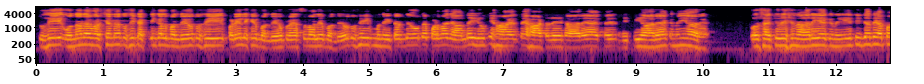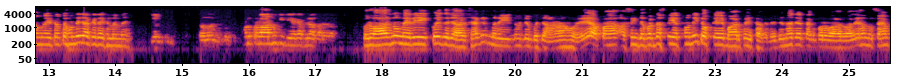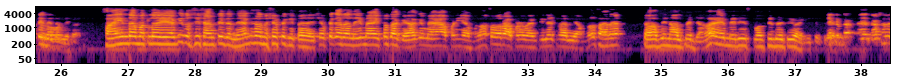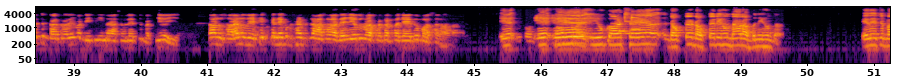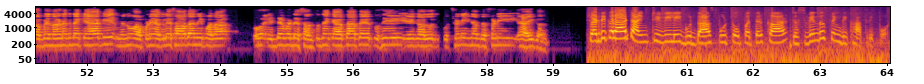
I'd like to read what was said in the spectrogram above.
ਤੁਸੀਂ ਉਹਨਾਂ ਦਾ ਵਰਸ਼ਨ ਆ, ਤੁਸੀਂ ਟੈਕਨੀਕਲ ਬੰਦੇ ਹੋ, ਤੁਸੀਂ ਪੜ੍ਹੇ ਲਿਖੇ ਬੰਦੇ ਹੋ ਪ੍ਰੈਸ ਵਾਲੇ ਬੰਦੇ ਹੋ, ਤੁਸੀਂ ਮੋਨੀਟਰ ਦੇ ਉਹ ਤੇ ਪੜਨਾ ਜਾਣਦੇ ਹੀ ਹੋ ਕਿ ਹਾਂ, ਇੱਥੇ ਹਾਰਟ ਰੇਟ ਆ ਰਿਹਾ, ਇੱਥੇ ਬੀਪੀ ਆ ਰਿਹਾ ਕਿ ਨਹੀਂ ਆ ਰਿਹਾ। ਉਹ ਸੈਚੂਰੇਸ਼ਨ ਆ ਰਹੀ ਹੈ ਕਿ ਨਹੀਂ? ਇਹ ਚੀਜ਼ਾਂ ਤੇ ਆਪਾਂ ਮੋਨੀਟਰ ਤੇ ਹੁੰਦੇ ਜਾ ਕੇ ਦੇਖ ਲੈਂਦੇ ਹਾਂ। ਹੁਣ ਪਰਿਵਾਰ ਨੂੰ ਕੀ ਕਹੇਗਾ ਫਿਲਹਾਲ? ਪਰਿਵਾਰ ਨੂੰ ਮੇਰੀ ਇੱਕੋ ਹੀ ਗੁਜ਼ਾਰਿਸ਼ ਹੈ ਕਿ ਮਰੀਜ਼ ਨੂੰ ਜੇ ਬਚਾਉਣਾ ਹੋਏ ਆਪਾਂ ਅਸੀਂ ਜ਼ਬਰਦਸਤੀ ਇੱਥੋਂ ਨਹੀਂ ਚੁੱਕ ਕੇ ਬਾਹਰ ਭੇਜ ਸਕਦੇ ਜਿੰਨਾ ਚਿਰ ਤੱਕ ਪਰਿਵਾਰ ਵਾਲੇ ਸਾਨੂੰ ਸਹਿਮਤੀ ਨਹੀਂ ਦਿੰਦੇ। ਸਾਈਨ ਦਾ ਮਤਲਬ ਇਹ ਹੈ ਕਿ ਤੁਸੀਂ ਸਹਿਮਤੀ ਦਿੰਦੇ ਆ ਕਿ ਸਾਨੂੰ ਸ਼ਿਫਟ ਕੀਤਾ ਜਾਏ। ਸ਼ਿਫਟ ਕਰਨ ਲਈ ਮੈਂ ਇੱਥੋਂ ਤੱਕ ਕਿਹਾ ਕਿ ਮੈਂ ਆਪਣੀ ਐਂਬੂਲੈਂਸ ਔਰ ਆਪਣਾ ਵੈਂਟੀਲੇਟਰ ਵਾਲੀ ਐਂਬੂਲੈਂਸ ਸਾਰਾ ਸਟਾਫ ਵੀ ਨਾਲ ਭੇਜਾਂਗਾ ਇਹ ਮੇਰੀ ਰਿਸਪੌਂਸਿਬਿਲਟੀ ਹੋਏਗੀ ਡਾ- ਅਹ ਡਾਕਟਰ ਸਾਹਿਬ ਇੱਕ ਡਾਕਟਰਾਂ ਦੀ ਵੱਡੀ ਟੀਮ ਇਸ ਵੇਲੇ ਇੱਥੇ ਬੈਠੀ ਹੋਈ ਹੈ। ਤੁਹਾਨੂੰ ਸਾਰਿਆਂ ਨੂੰ ਵੇਖ ਕੇ ਕਿੰਨੇ ਕੁ ਪਰਸੈਂਟ ਚਾਂਸ ਲੱਗਦੇ ਜੇ ਉਹਨੂੰ ਰੈਫਰ ਕਰਤਾ ਜਾਏ ਤਾਂ ਬਚ ਸਕਦਾ ਇਹ ਇਹ ਇਹ you can't say doctor doctor ਹੀ ਹੁੰਦਾ ਰੱਬ ਨਹੀਂ ਹੁੰਦਾ। ਇਹਦੇ ਚ ਬਾਬੇ ਨਾਨਕ ਨੇ ਕਿਹਾ ਕਿ ਮੈਨੂੰ ਆਪਣੇ ਅਗਲੇ ਸਾਹ ਦਾ ਨਹੀਂ ਪਤਾ। ਉਹ ਏਡੇ ਵੱਡੇ ਸੰਤ ਨੇ ਕਹਿਤਾ ਤੇ ਤੁਸੀਂ ਇਹ ਗੱਲ ਪੁੱਛਣੀ ਜਾਂ ਦੱਸਣੀ ਹੈ ਹੀ ਗੱਲ। ਚੜ੍ਹਦੀ ਕਲਾ ਟਾਈਮ ਟੀਵੀ ਲਈ ਗੁਰਦਾਸਪੁਰ ਤੋਂ ਪੱਤਰਕਾਰ ਜਸਵਿੰਦਰ ਸਿੰਘ ਦੀ ਖਾਸ ਰਿਪੋਰਟ।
